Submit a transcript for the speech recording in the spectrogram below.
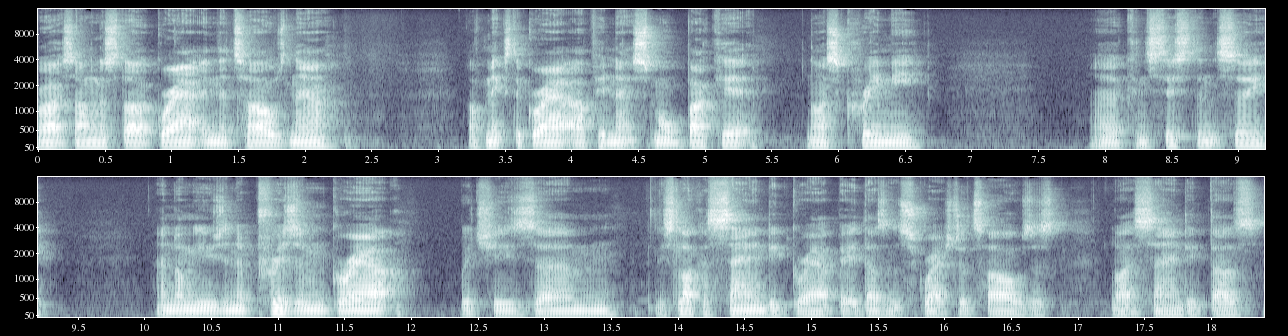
Right, so I'm going to start grouting the tiles now. I've mixed the grout up in that small bucket. Nice creamy uh, consistency. And I'm using a Prism grout, which is, um, it's like a sanded grout, but it doesn't scratch the tiles as like sanded does.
